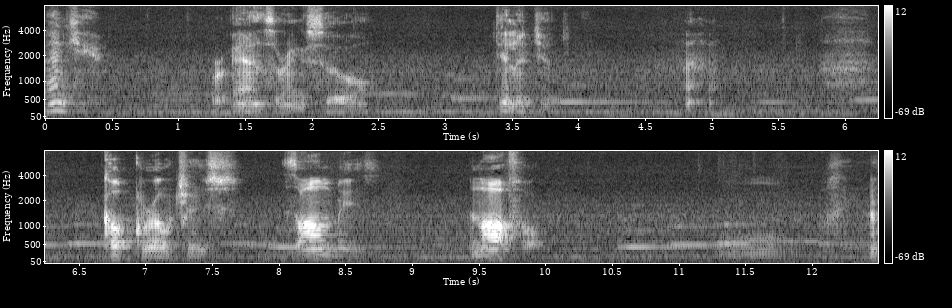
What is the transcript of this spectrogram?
Thank you for answering so diligently. Cockroaches, zombies. An awful.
